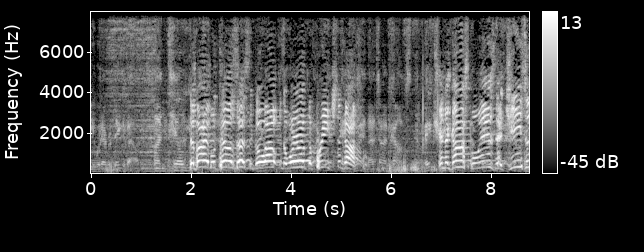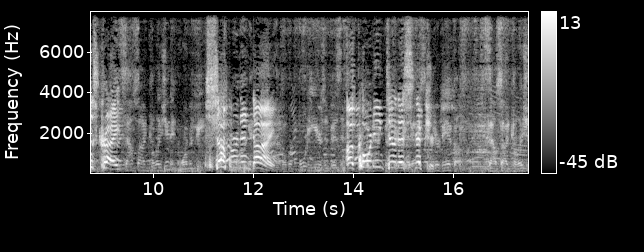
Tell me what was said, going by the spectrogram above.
The Bible tells us to go out in the world to preach the gospel. And the gospel is that Jesus Christ suffered and died Have over 40 years in business. according to the scripture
